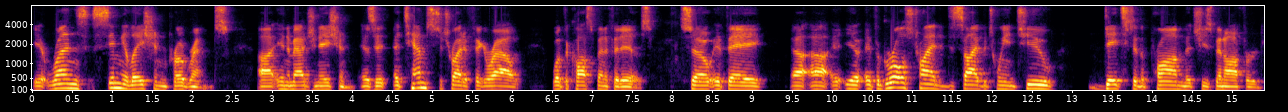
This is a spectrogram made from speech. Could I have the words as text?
it runs simulation programs uh, in imagination as it attempts to try to figure out what the cost benefit is. So if a uh, uh, if a girl is trying to decide between two dates to the prom that she's been offered,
